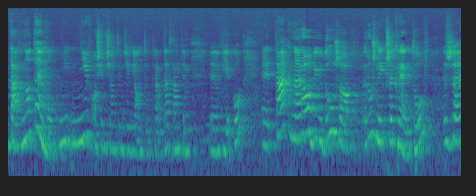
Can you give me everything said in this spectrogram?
dawno temu, nie, w 89, prawda, w tamtym e, wieku. E, Tak narobił dużo różnych przekrętów, że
